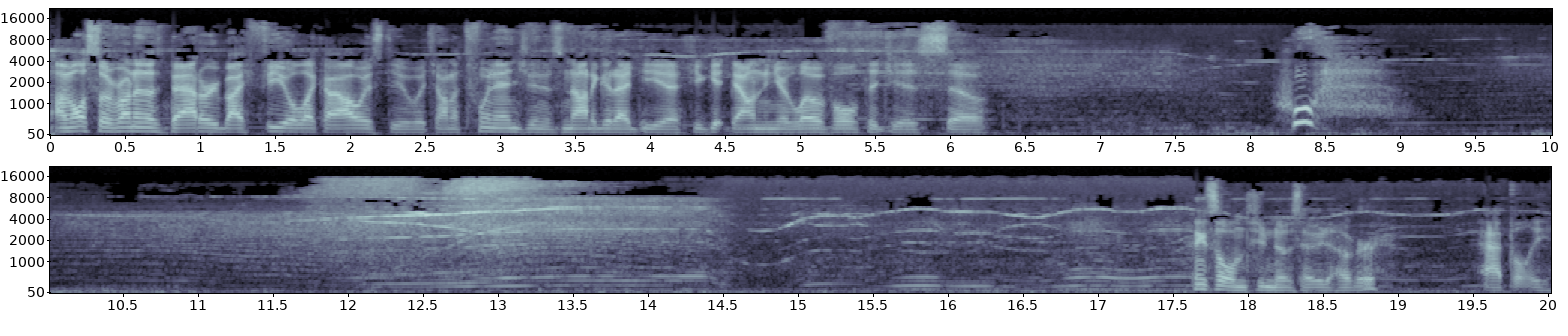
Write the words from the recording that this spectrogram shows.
I'm also running this battery by feel like I always do, which on a twin engine is not a good idea if you get down in your low voltages, so. Whew. I think it's a little too nose heavy to hover. Happily.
